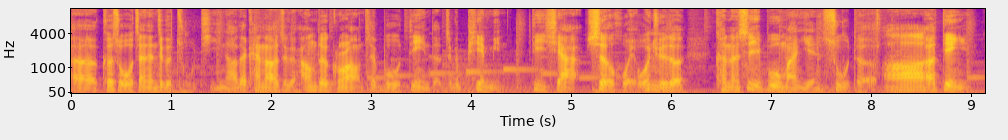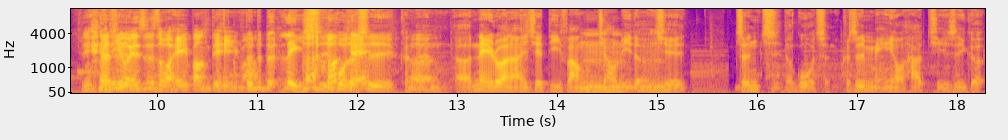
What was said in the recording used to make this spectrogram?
呃科索沃战争这个主题，然后再看到这个 Underground 这部电影的这个片名《地下社会》，我会觉得可能是一部蛮严肃的啊，呃电影。你以为是什么黑帮电影吗？对对对，类似 或者是可能呃内乱啊一些地方角力的一些争执的过程，可是没有，它其实是一个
